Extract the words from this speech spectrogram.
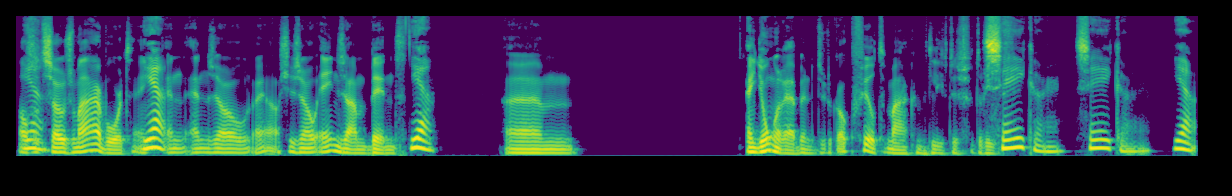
Als ja. het zo zwaar wordt en, Ja. en, en zo, als je zo eenzaam bent. Ja, Ehm, en jongeren hebben natuurlijk ook veel te maken met liefdesverdriet. zeker, zeker. Ja,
